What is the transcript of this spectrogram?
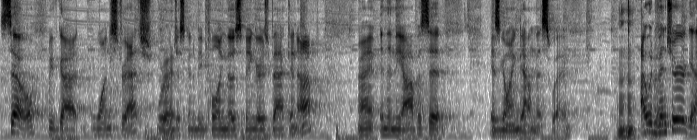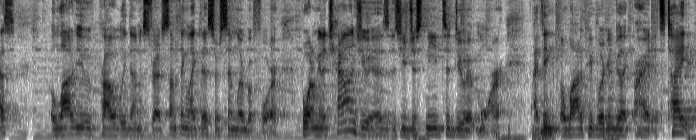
So we've got one stretch where we're just gonna be pulling those fingers back and up, right? And then the opposite is going down this way. Mm-hmm. I would venture a guess a lot of you have probably done a stretch something like this or similar before. But what I'm going to challenge you is is you just need to do it more. I think a lot of people are going to be like, "All right, it's tight.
